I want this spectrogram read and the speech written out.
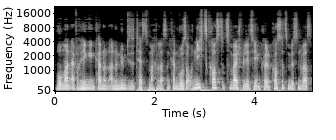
wo man einfach hingehen kann und anonym diese Tests machen lassen kann, wo es auch nichts kostet zum Beispiel. Jetzt hier in Köln kostet es ein bisschen was.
